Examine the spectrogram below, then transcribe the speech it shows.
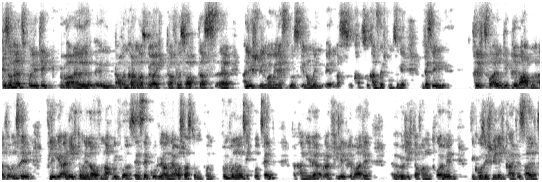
Gesundheitspolitik überall, in, auch im Krankenhausbereich, dafür sorgt, dass äh, alle Spielräume restlos genommen werden. Was so kann es nicht funktionieren. Und deswegen trifft es vor allem die Privaten. Also unsere Pflegeeinrichtungen laufen nach wie vor sehr, sehr gut. Wir haben eine Auslastung von 95 Prozent. Da kann jeder oder viele Private äh, wirklich davon träumen. Die große Schwierigkeit ist halt,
